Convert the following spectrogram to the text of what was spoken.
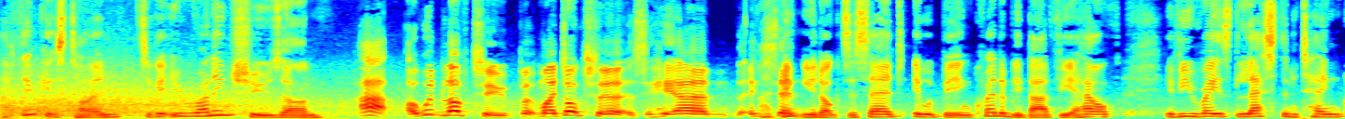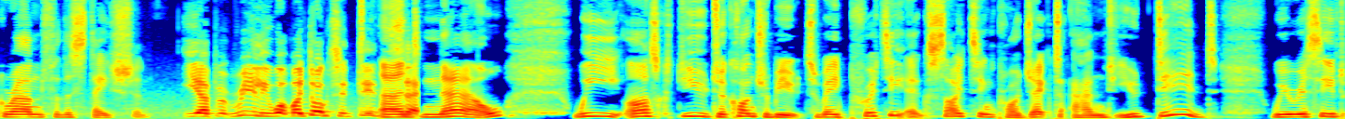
I think it's time to get your running shoes on. ah, I would love to, but my doctor he, um, he I said. think your doctor said it would be incredibly bad for your health if you raised less than 10 grand for the station. Yeah, but really, what my doctor did And say. now we asked you to contribute to a pretty exciting project, and you did. We received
